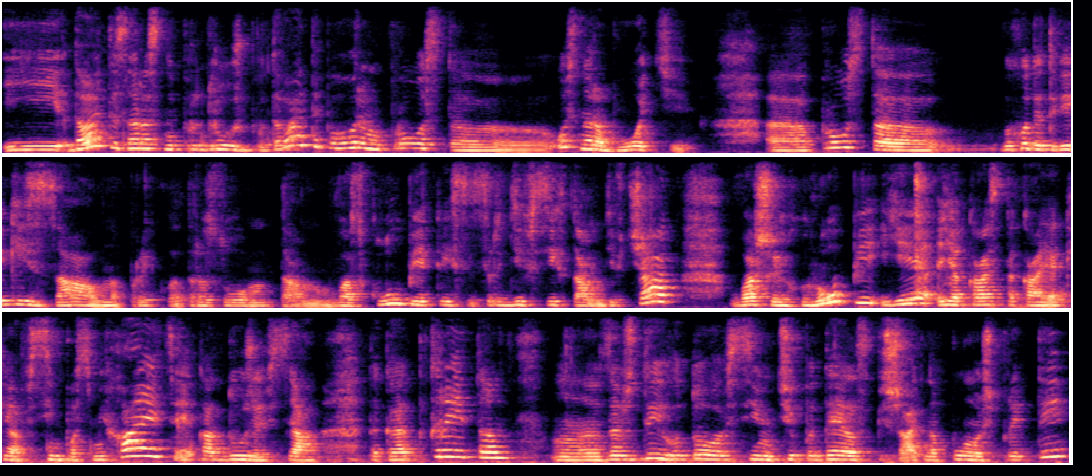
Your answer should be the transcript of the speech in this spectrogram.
І давайте зараз не про дружбу, давайте поговоримо просто е, ось на роботі, е, просто виходите в якийсь зал, наприклад, разом, там у вас клуб якийсь, серед всіх там дівчат, у вашій групі є якась така, яка всім посміхається, яка дуже вся така відкрита, завжди готова всім чи ПДЛ спішать на допомогу прийти,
